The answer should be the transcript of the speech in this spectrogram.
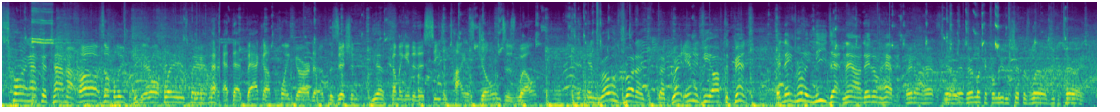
scoring after a timeout. oh, it's unbelievable. He can draw plays, man. At that backup point guard uh, position. Yes. Coming into this season, Tyus Jones as well. And, and Rose brought a, a great energy off the bench, and they really need that now, and they don't have it. They don't have it. They're, they're looking for leadership as well, as you can tell.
